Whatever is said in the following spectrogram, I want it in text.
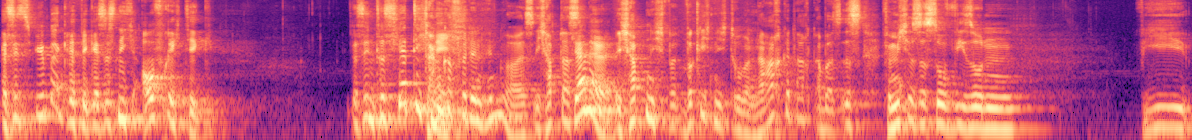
Es ist übergriffig, es ist nicht aufrichtig. Das interessiert dich Danke nicht. für den Hinweis. Ich habe das, Gerne. ich habe nicht wirklich nicht drüber nachgedacht, aber es ist für mich ist es so wie so ein wie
